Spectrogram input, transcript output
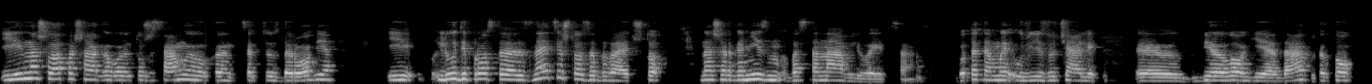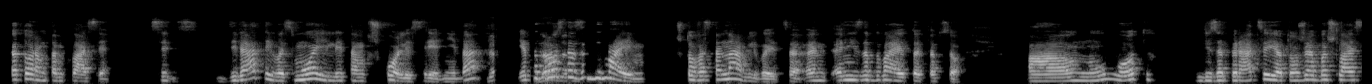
И нашла пошаговую ту же самую концепцию здоровья. И люди просто, знаете, что забывают? Что наш организм восстанавливается. Вот это мы изучали э, биология, да, в, котором там классе? Девятый, восьмой или там в школе средней, да? да это да, просто да. забываем, что восстанавливается. Они забывают это все. А, ну вот, без операции я тоже обошлась.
